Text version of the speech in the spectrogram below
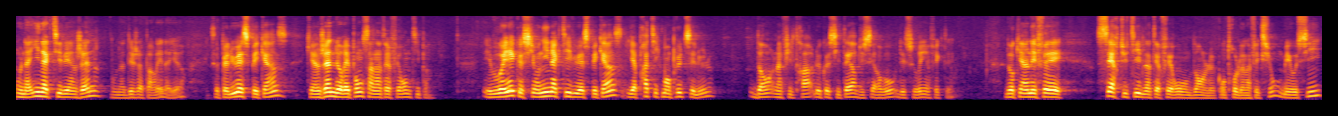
on a inactivé un gène, on a déjà parlé d'ailleurs, qui s'appelle USP15, qui est un gène de réponse à l'interféron de type 1. Et vous voyez que si on inactive USP15, il n'y a pratiquement plus de cellules dans l'infiltrat leucocytaire du cerveau des souris infectées. Donc il y a un effet certes utile d'interféron dans le contrôle de l'infection, mais aussi,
